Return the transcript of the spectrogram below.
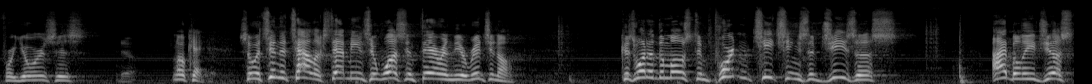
For yours is? Yeah. Okay. So it's in italics. That means it wasn't there in the original. Because one of the most important teachings of Jesus, I believe, just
